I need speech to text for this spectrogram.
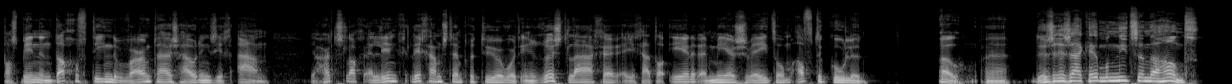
pas binnen een dag of tien de warmtehuishouding zich aan. Je hartslag en li- lichaamstemperatuur wordt in rust lager... en je gaat al eerder en meer zweten om af te koelen. Oh, eh, dus er is eigenlijk helemaal niets aan de hand.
